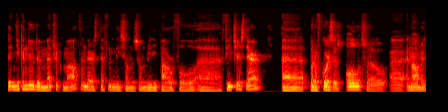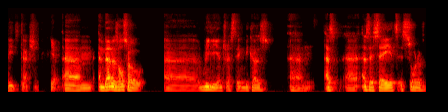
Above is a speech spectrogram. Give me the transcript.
you can do the metric math, and there's definitely some some really powerful uh, features there. Uh, but of course, there's also uh, anomaly detection. Yeah. Um, and that is also uh, really interesting because, um, as uh, as I say, it's it's sort of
